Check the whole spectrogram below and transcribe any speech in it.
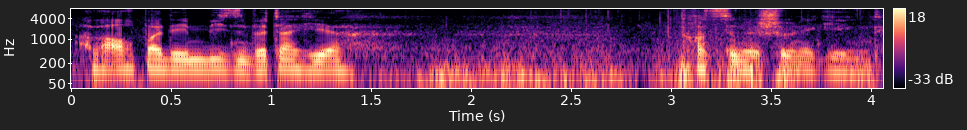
Aber auch bei dem miesen Wetter hier trotzdem eine schöne Gegend.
